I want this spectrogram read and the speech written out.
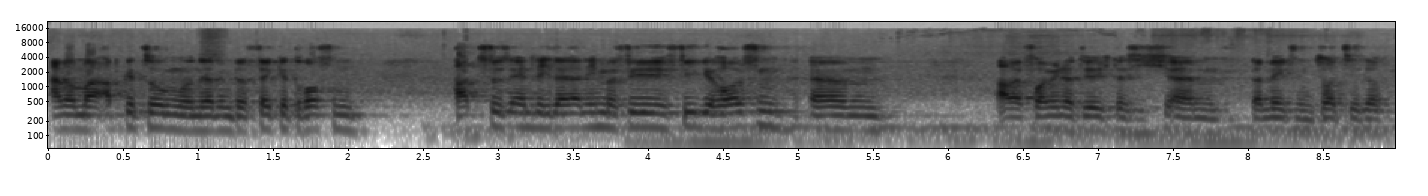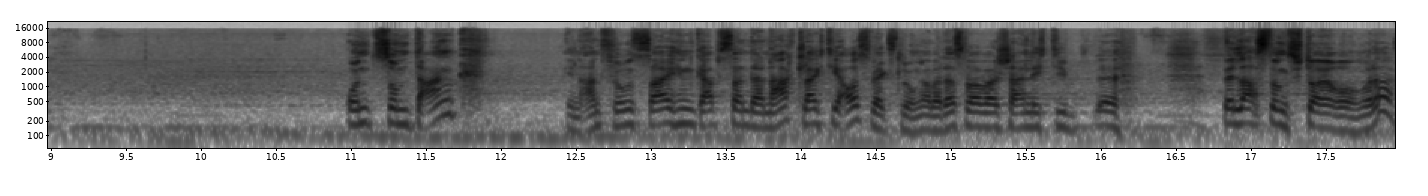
einmal mal abgezogen und habe ihn perfekt getroffen. Hat schlussendlich leider nicht mehr viel, viel geholfen, ähm, aber ich freue mich natürlich, dass ich ähm, dann wenigstens ein Tor ziehe. Und zum Dank, in Anführungszeichen, gab es dann danach gleich die Auswechslung. Aber das war wahrscheinlich die äh, Belastungssteuerung, oder?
